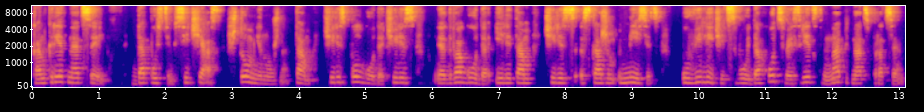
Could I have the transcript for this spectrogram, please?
конкретная цель – допустим, сейчас, что мне нужно, там, через полгода, через э, два года или там через, скажем, месяц увеличить свой доход, свои средства на 15%.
